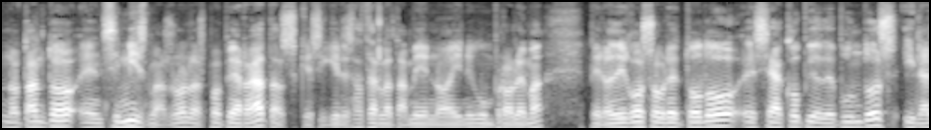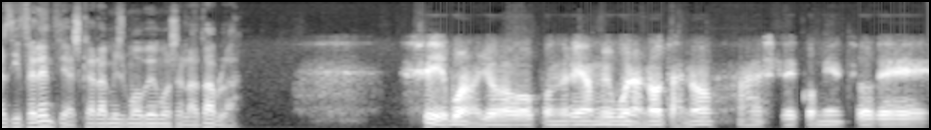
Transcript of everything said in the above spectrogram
no tanto en sí mismas, ¿no? las propias regatas, que si quieres hacerla también no hay ningún problema, pero digo sobre todo ese acopio de puntos y las diferencias que ahora mismo vemos en la tabla. Sí, bueno, yo pondría muy buena nota, ¿no? A este comienzo de,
